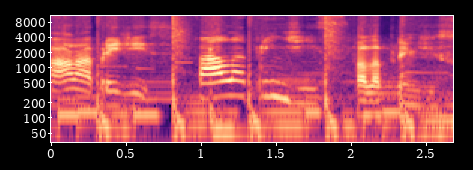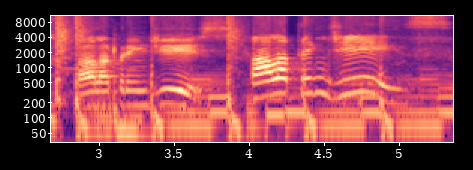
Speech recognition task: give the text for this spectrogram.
Fala aprendiz. Fala, aprendiz. Fala aprendiz. Fala aprendiz. Fala aprendiz. Fala aprendiz.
